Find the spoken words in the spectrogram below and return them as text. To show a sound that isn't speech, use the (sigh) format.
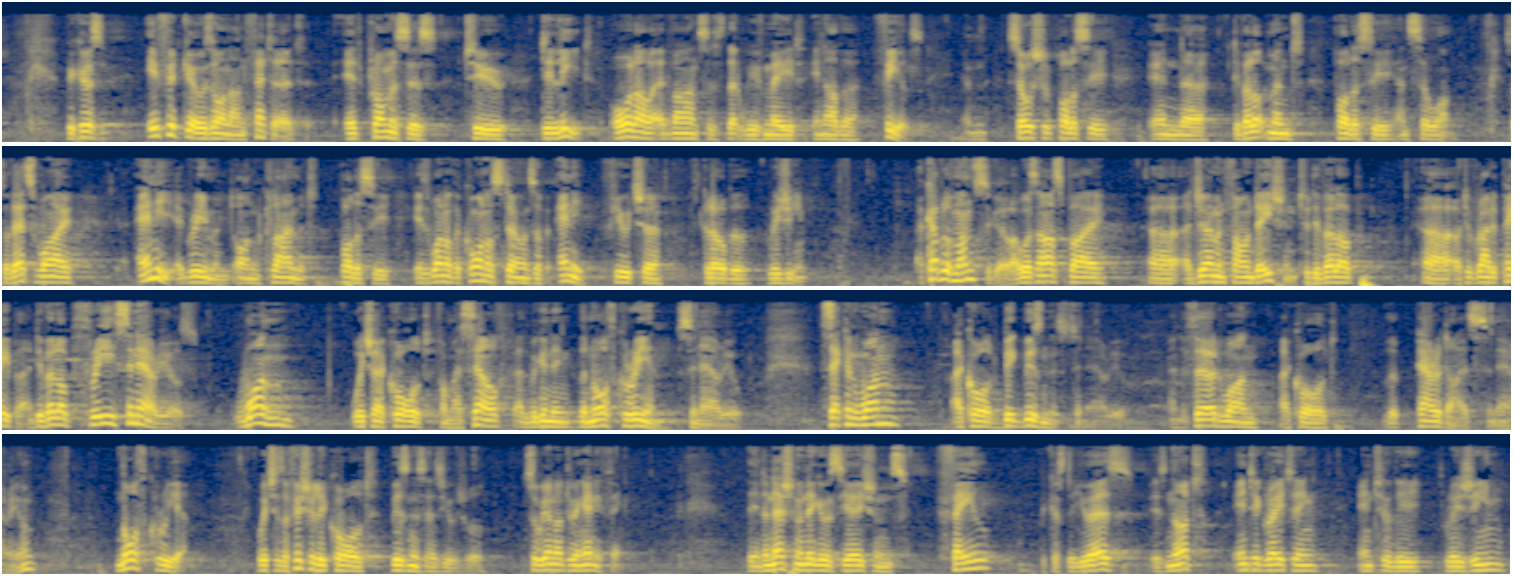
because if it goes on unfettered, it promises to delete all our advances that we've made in other fields, in social policy, in uh, development policy, and so on. So that's why any agreement on climate policy is one of the cornerstones of any future global regime. A couple of months ago, I was asked by uh, a German foundation to develop uh, to write a paper and develop three scenarios. One, which I called for myself at the beginning the North Korean scenario. Second one, I called big business scenario. And the third one, I called the paradise scenario. North Korea, which is officially called business as usual. So we are not doing anything. The international negotiations fail because the US is not integrating into the regime.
